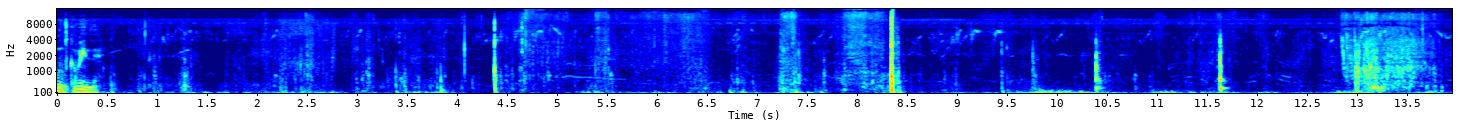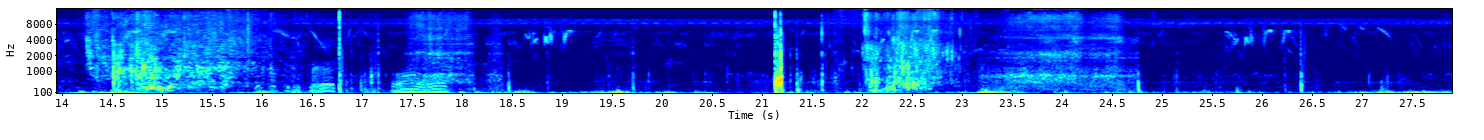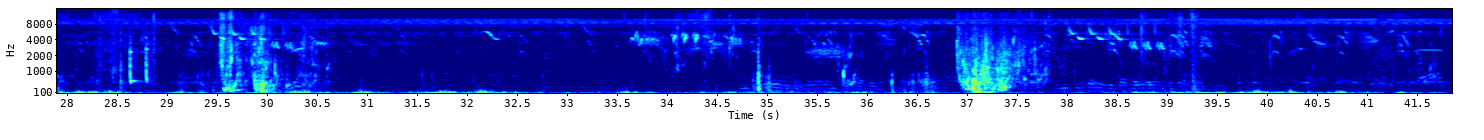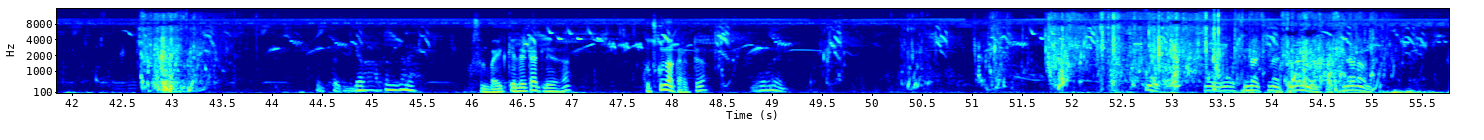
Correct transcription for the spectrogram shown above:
అసలు బయటకు వెళ్ళేటట్లేదా కూర్చుకుందా కరెక్ట్? చిన్న చిన్న చిన్న చిన్న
